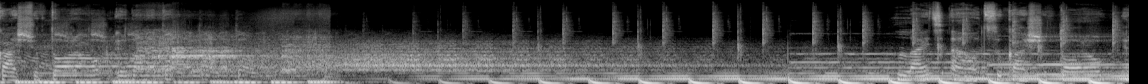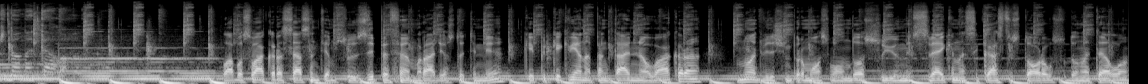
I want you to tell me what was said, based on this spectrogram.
Kašiu Toro Labas vakaras esantiems su ZipFM radio stotimi. Kaip ir kiekvieną penktadienio vakarą, nuo 21 val. su jumis sveikinasi Kastis Torau su Donatello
